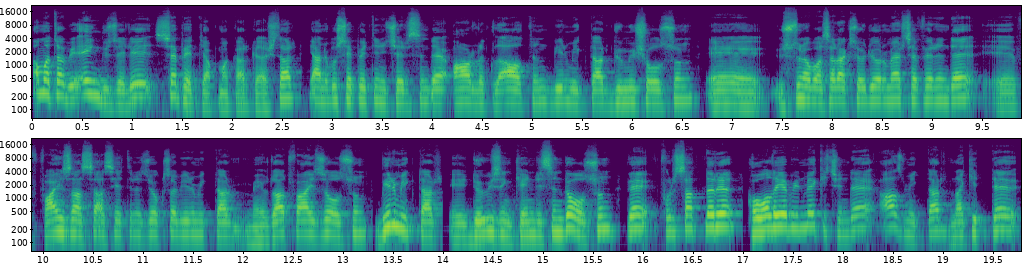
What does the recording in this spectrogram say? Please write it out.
Ama tabii en güzeli sepet yapmak arkadaşlar. Yani bu sepetin içerisinde ağırlıklı altın, bir miktar gümüş olsun. Ee, üstüne basarak söylüyorum her seferinde e, faiz hassasiyetiniz yoksa bir miktar mevduat faizi olsun. Bir miktar e, dövizin kendisinde olsun ve fırsatları kovalayabilmek için de az miktar nakitte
